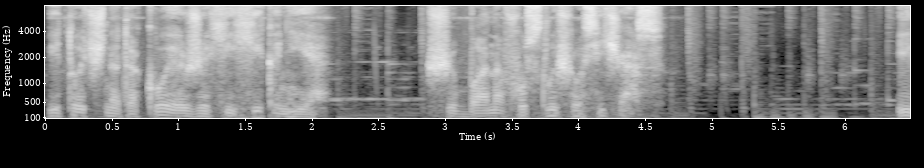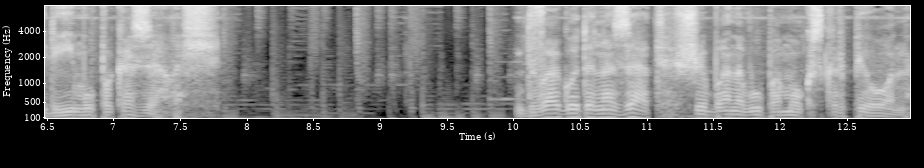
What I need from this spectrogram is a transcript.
И точно такое же хихиканье Шибанов услышал сейчас. Или ему показалось. Два года назад Шибанову помог Скорпион.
